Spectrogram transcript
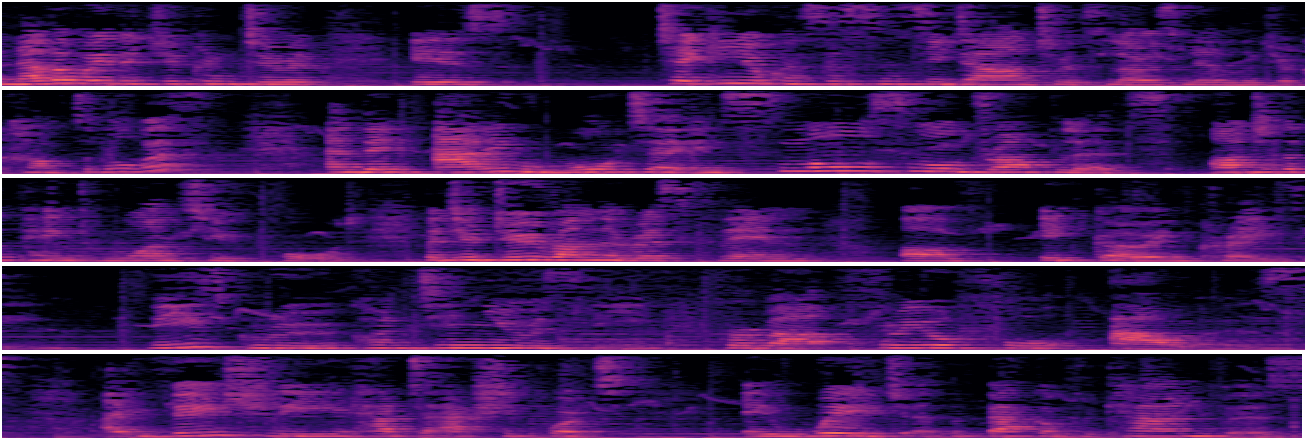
Another way that you can do it is taking your consistency down to its lowest level that you're comfortable with, and then adding water in small, small droplets onto the paint once you've poured. But you do run the risk then of it going crazy. These grew continuously for about three or four hours. I eventually had to actually put a wedge at the back of the canvas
